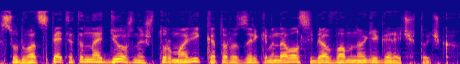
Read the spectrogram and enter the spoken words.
Су-25 – это надежный штурмовик, который зарекомендовал себя во многих горячих точках.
